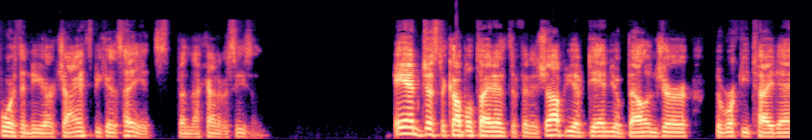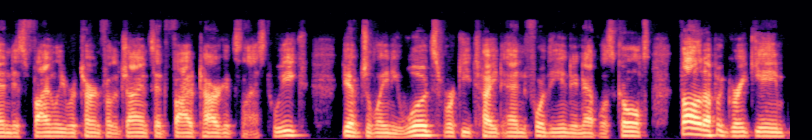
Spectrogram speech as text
for the New York Giants because, hey, it's been that kind of a season. And just a couple tight ends to finish up. You have Daniel Bellinger, the rookie tight end, is finally returned for the Giants, had five targets last week. You have Jelani Woods, rookie tight end for the Indianapolis Colts, followed up a great game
